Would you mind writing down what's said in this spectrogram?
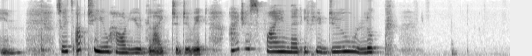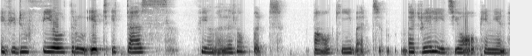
in. So it's up to you how you'd like to do it. I just find that if you do look, if you do feel through it, it does feel a little bit bulky but but really it's your opinion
